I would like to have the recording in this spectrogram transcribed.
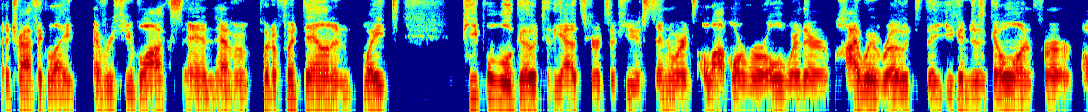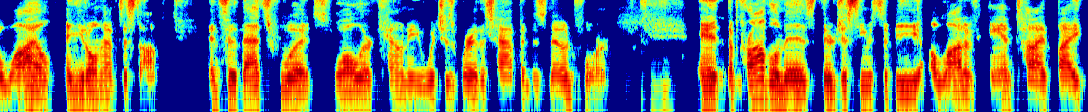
a traffic light every few blocks and have a, put a foot down and wait. People will go to the outskirts of Houston where it's a lot more rural, where there are highway roads that you can just go on for a while and you don't have to stop. And so that's what Waller County, which is where this happened, is known for. Mm-hmm. And the problem is there just seems to be a lot of anti bike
